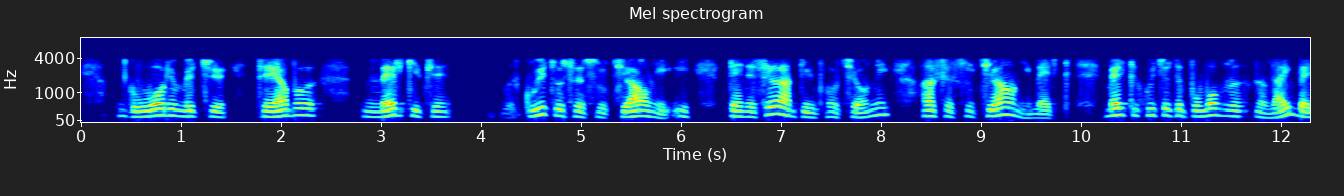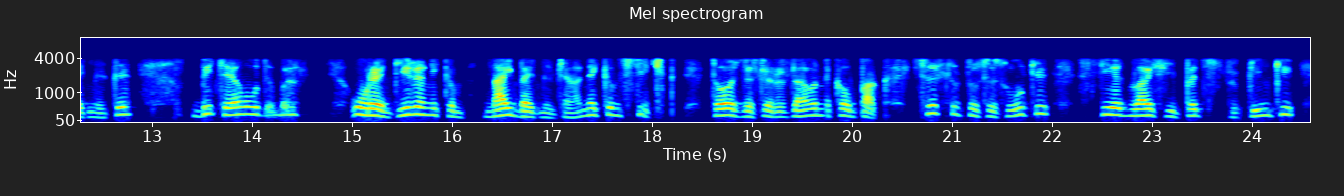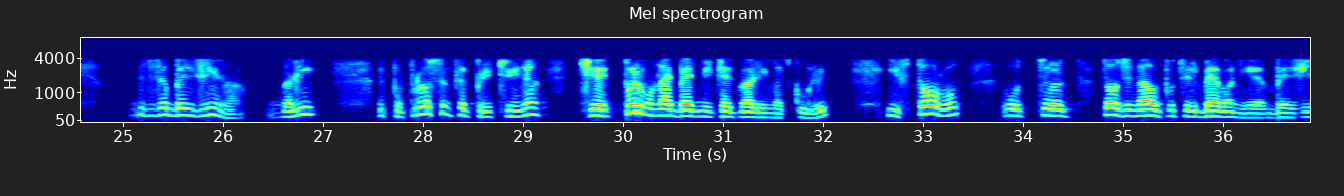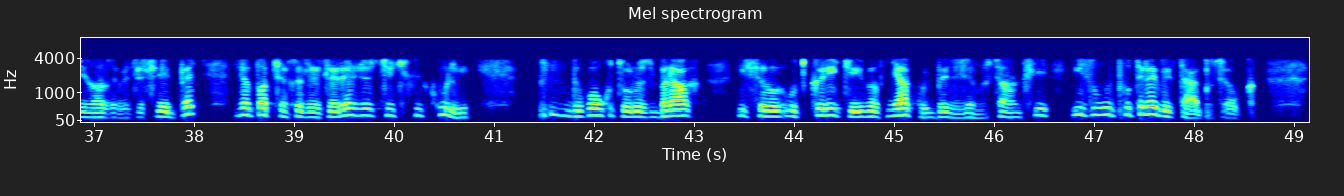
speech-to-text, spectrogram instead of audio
говориме, че трябва мерките които са социални и те не са антиинфлационни, а са социални мерки. Мерки, които да помогнат на най-бедните, би трябвало да бъдат ориентирани към най-бедните, а не към всички. Т.е. да се раздава на кълпак. Същото се случи с тия 25 стотинки за бензина. Нали? По простата причина, че първо най-бедните едва ли имат коли и второ, от е, този най-употребявания бензин 95 започнаха да се режат всички коли. Доколкото разбрах и са открити в някои бензиностанции и злоупотреби в тази поселка.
